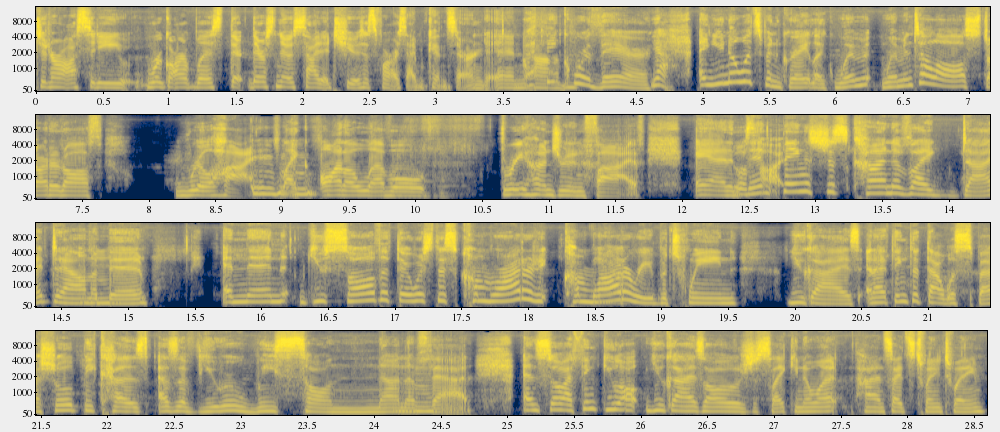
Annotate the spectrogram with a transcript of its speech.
generosity, regardless. There, there's no side to choose as far as I'm concerned. And I think um, we're there. yeah. And you know what's been great? Like women, women tell all started off real high, Mm-hmm. like on a level 305. And then high. Mm-hmm. things just kind of like died down a bit. And then you saw that there was this camaraderie, camaraderie between you guys. And I think that that was special because as a viewer, we saw none Mm-hmm. of that. And so I think you all, you guys all was just like, you know what? Hindsight's 2020.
